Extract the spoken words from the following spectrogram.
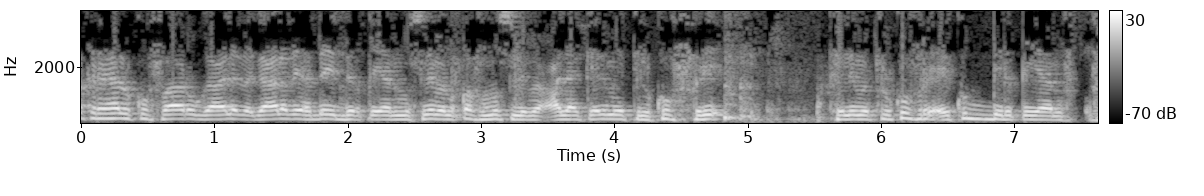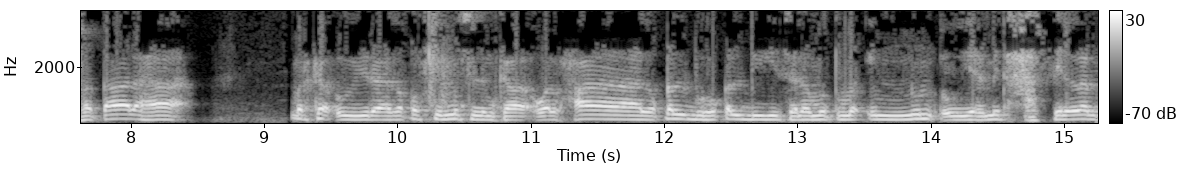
akraha alkufaaru gaaladii hadday dirqiyaan musliman qof muslima calaa kalimati lkufri kalimatulkufri ay ku dirqiyaan faqaalahaa marka uu yiraahdo qofkii muslimka walxaal qalbuhu qalbigiisana mutma-inun uu yahay mid xasilan.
